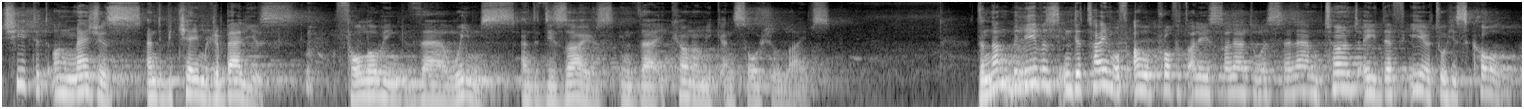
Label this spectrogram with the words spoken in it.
cheated on measures and became rebellious, following their whims and desires in their economic and social lives. The non believers in the time of our Prophet ﷺ turned a deaf ear to his call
